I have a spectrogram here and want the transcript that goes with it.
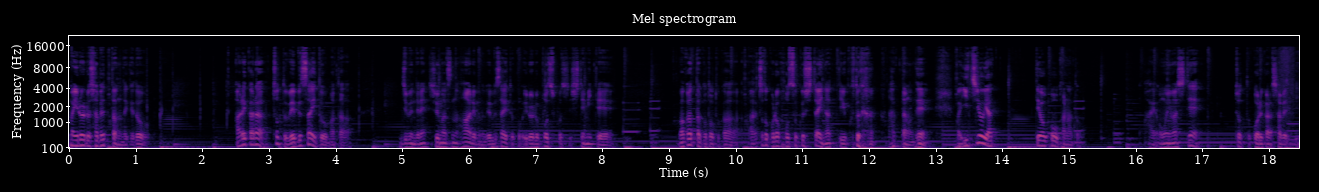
まあいろいろ喋ったんだけどあれからちょっとウェブサイトをまた自分でね週末のハーレムのウェブサイトをいろいろポチポチしてみて分かったこととかあちょっとこれを補足したいなっていうことが あったので、まあ、一応やっておこうかなと、はい、思いましてちょっとこれから喋ってい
